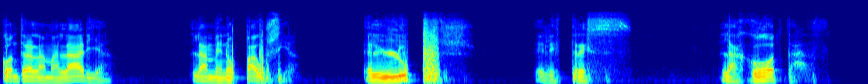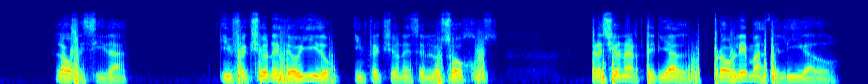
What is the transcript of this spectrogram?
contra la malaria, la menopausia, el lupus, el estrés, las gotas, la obesidad, infecciones de oído, infecciones en los ojos, presión arterial, problemas del hígado,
